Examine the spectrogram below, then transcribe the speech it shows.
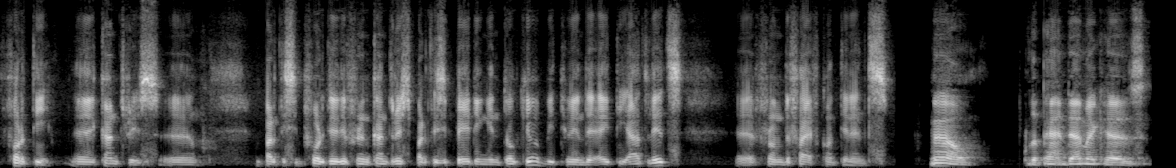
40 countries, 40 different countries participating in Tokyo between the 80 athletes from the five continents. Now, the pandemic has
